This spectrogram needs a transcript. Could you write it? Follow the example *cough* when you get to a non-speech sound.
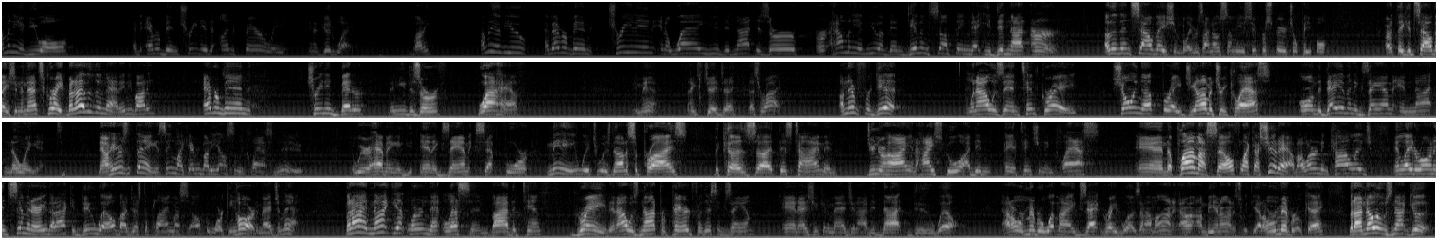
How many of you all have ever been treated unfairly in a good way? Buddy? How many of you have ever been treated in a way you did not deserve? Or how many of you have been given something that you did not earn? Other than salvation, believers, I know some of you super spiritual people are thinking salvation, and that's great. But other than that, anybody ever been treated better than you deserve? Boy, I have. Amen. Thanks, JJ. That's right. I'll never forget when I was in 10th grade showing up for a geometry class on the day of an exam and not knowing it. Now, here's the thing it seemed like everybody else in the class knew that we were having an exam except for me, which was not a surprise because uh, at this time in junior high and high school, I didn't pay attention in class and apply myself like I should have. I learned in college and later on in seminary that I could do well by just applying myself and working hard. Imagine that. But I had not yet learned that lesson by the 10th grade, and I was not prepared for this exam. And as you can imagine, I did not do well. I don't remember what my exact grade was, and I'm on I'm being honest with you. I don't remember, okay? But I know it was not good.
